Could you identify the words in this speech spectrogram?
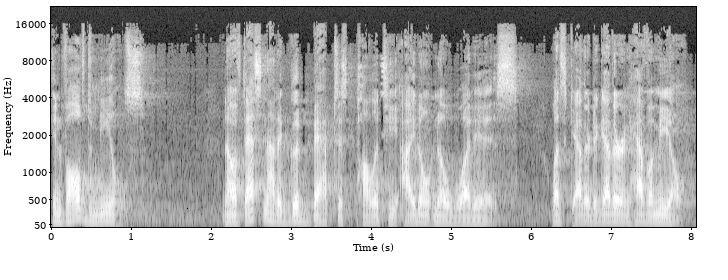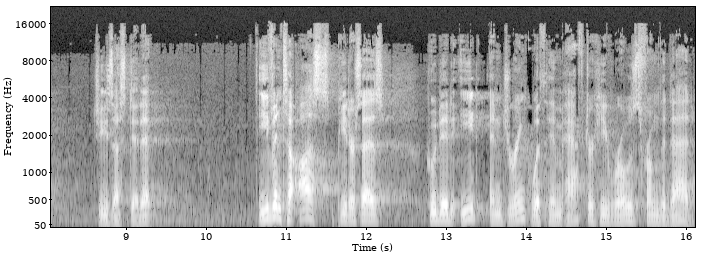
involved meals. Now, if that's not a good Baptist polity, I don't know what is. Let's gather together and have a meal. Jesus did it. Even to us, Peter says, who did eat and drink with him after he rose from the dead.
